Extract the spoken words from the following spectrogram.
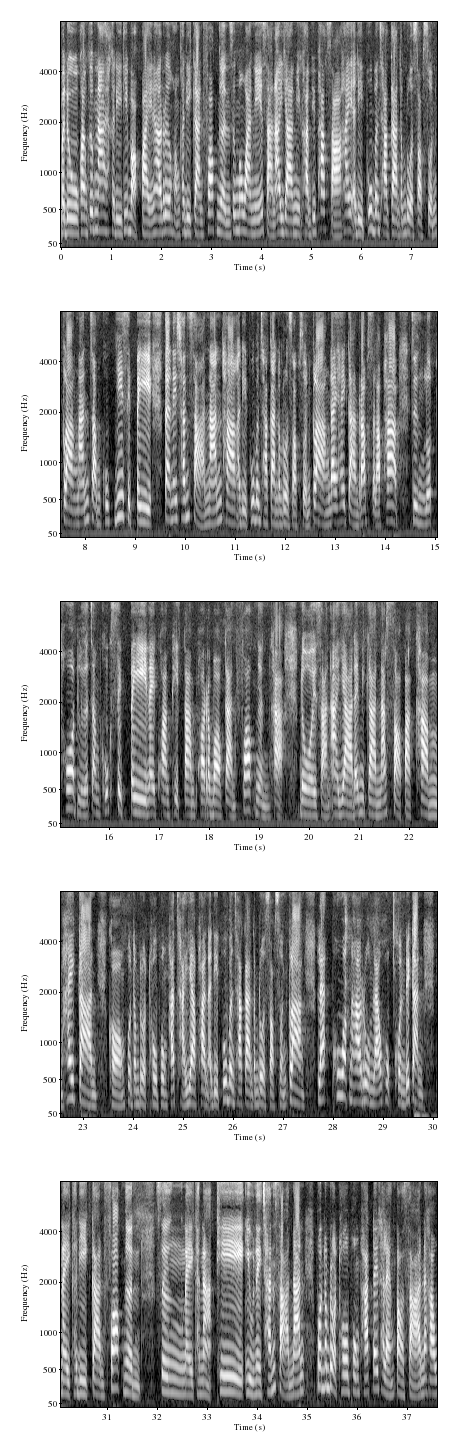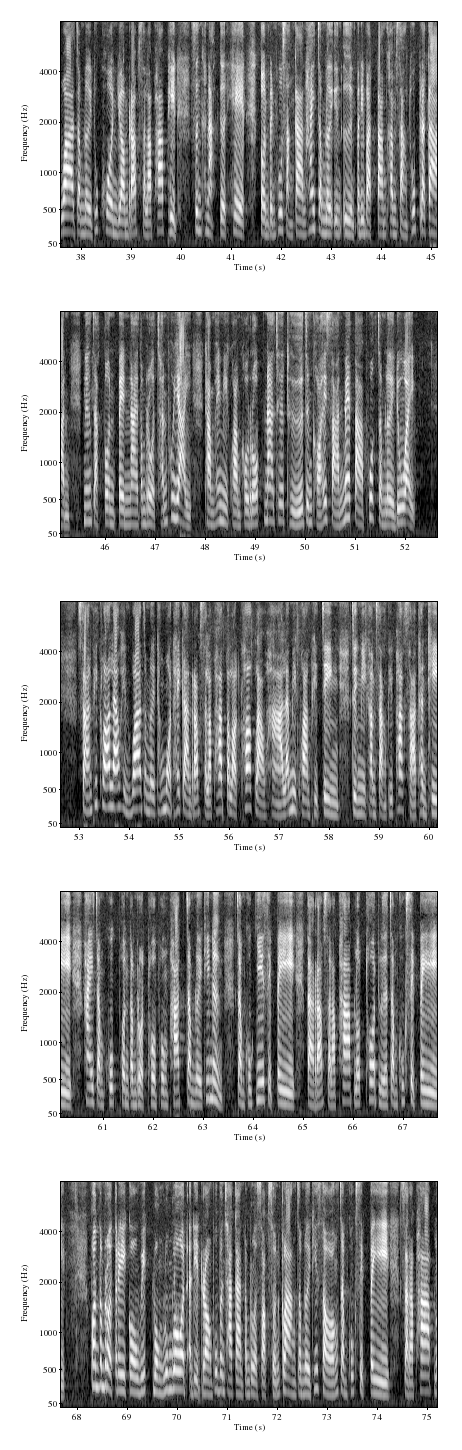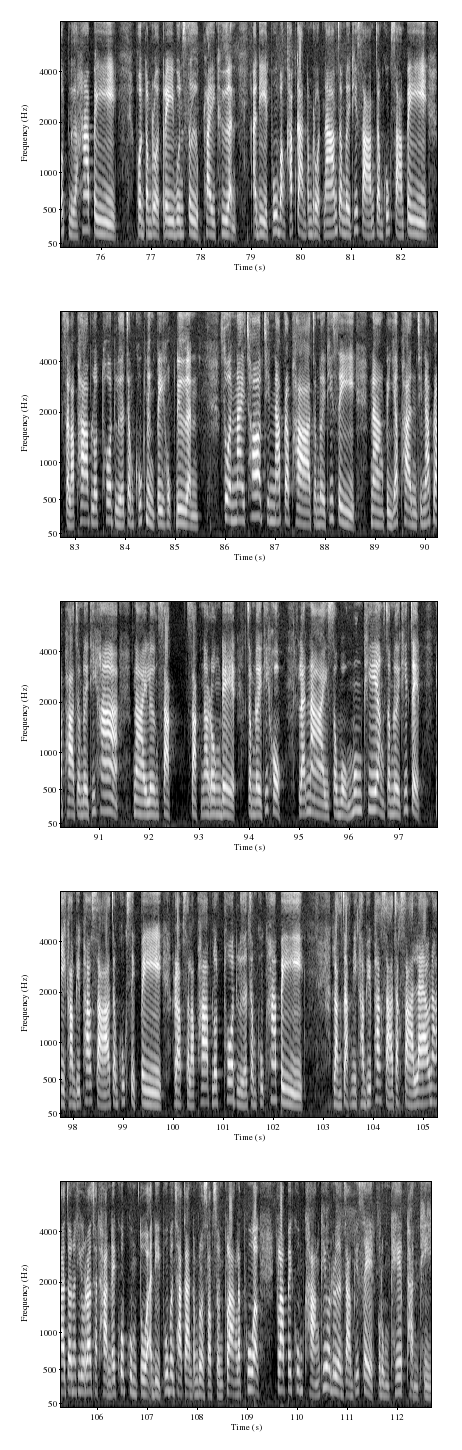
มาดูความคืบหน้าคดีที่บอกไปนะคะเรื่องของคดีการฟอกเงิน ซึ่งเมื่อวานนี้ศาลอาญามีคำพิพากษาให้อดีตผู้บัญชาการตำรวจสอบสวนกลางนั้นจำคุก 20 ปี แต่ในชั้นศาลนั้นทางอดีตผู้บัญชาการตำรวจสอบสวนกลางได้ให้การรับสารภาพ จึงลดโทษเหลือจำคุก 10 ปี ในความผิดตามพรบการฟอกเงินค่ะ โดยศาลอาญาได้มีการนัดสอบปากคำให้การของพลตำรวจโทพงษ์พัฒน์ฉายาพันธ์อดีตผู้บัญชาการตำรวจสอบสวนกลาง และพวกนะคะรวมแล้ว 6 คนด้วยกันในคดีการฟอกเงิน ซึ่งในขณะที่อยู่ในชั้นศาลนั้นพลตำรวจโทพงษ์พัฒน์ได้แถลงต่อศาลนะคะ ว่าจำเลยทุกคนยอมรับสารภาพผิด ซึ่งขณะเกิดเหตุ ตนเป็นผู้สั่งการให้จำเลยอื่น ๆ ปฏิบัติตามคำสั่งทุกประการ เนื่องจากตนเป็นนายตำรวจชั้นผู้ใหญ่ทำให้มีความเคารพน่าเชื่อถือ จึงขอให้ศาลเมตตาพวกจำเลยด้วย สารพิเคราะห์แล้วเห็นว่าจำเลยทั้งหมดให้การรับสารภาพตลอดข้อกล่าวหา และมีความผิดจริง จึงมีคำสั่งพิพากษาทันที ให้จำคุกพลตำรวจโทพงพัฒน์จำเลยที่ 1จำคุก 20 ปี แต่รับสารภาพลดโทษเหลือจำคุก 10 ปี พลตำรวจตรีโกวิทวงลุ่งโลดอดีตรองผู้บัญชาการตำรวจสอบสวนกลางจำเลยที่2จำคุก 10 ปี สารภาพลดเหลือ 5 ปีพลตำรวจตรีบุญสืบไพลเถื่อน อดีตผู้บังคับการตำรวจน้ำจำเลยที่ 3 จำคุก 3 ปี สารภาพลดโทษเหลือจำคุก 1 ปี 6 เดือน ส่วนนายชอบชินนประภาจำเลยที่ 4 นางปิยพันธ์ชินนประภาจำเลยที่ 5 นายเลิงศักดิ ศักดิ์นรงเดชจำเลยที่ 6 และนายสวงมุ่งเที่ยง จำเลยที่ 7 มีคำพิพากษาจำคุก 10 ปี รับสารภาพลดโทษเหลือจำคุก 5 ปีหลังจากมีคำพิพากษาจากศาลแล้วนะคะ เจ้าหน้าที่ราชทัณฑ์ได้ควบคุมตัวอดีตผู้บัญชาการตำรวจสอบสวนกลางและพวก กลับไปคุมขังที่เรือนจำพิเศษกรุงเทพทันที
